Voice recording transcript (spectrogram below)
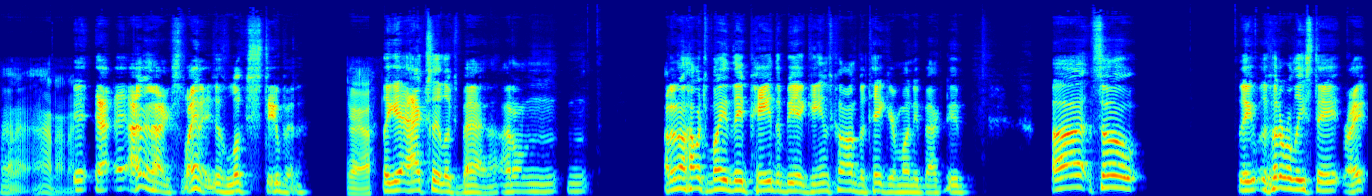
I don't, I don't know. It, I, I don't know how to explain it. It just looks stupid. yeah. Like it actually looks bad. I don't. I don't know how much money they paid to be at Gamescom, but take your money back, dude. Uh, so they, they put a release date, right?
